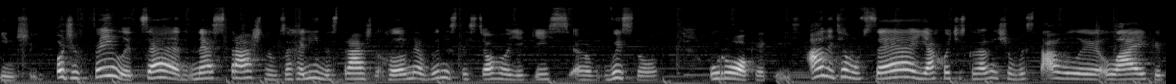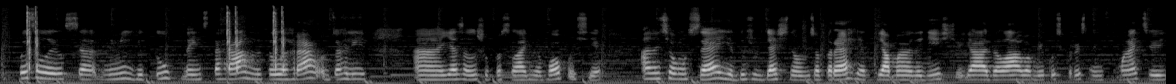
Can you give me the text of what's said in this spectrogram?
інший. Отже, фейли це не страшно, взагалі не страшно. Головне винести з цього якийсь е, висновок. Урок якийсь. А на цьому все. Я хочу сказати, щоб ви ставили лайки, підписувалися на мій YouTube, на Instagram, на Telegram. От взагалі е, я залишу посилання в описі. А на цьому все. Я дуже вдячна вам за перегляд. Я маю надію, що я дала вам якусь корисну інформацію.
